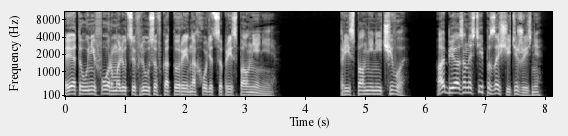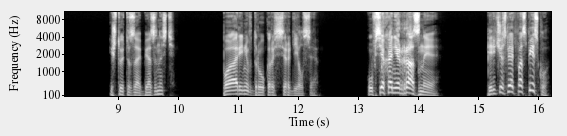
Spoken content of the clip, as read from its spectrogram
«Это униформа люцифлюсов, которые находятся при исполнении». «При исполнении чего?» «Обязанностей по защите жизни». «И что это за обязанность?» Парень вдруг рассердился. «У всех они разные! Перечислять по списку?»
